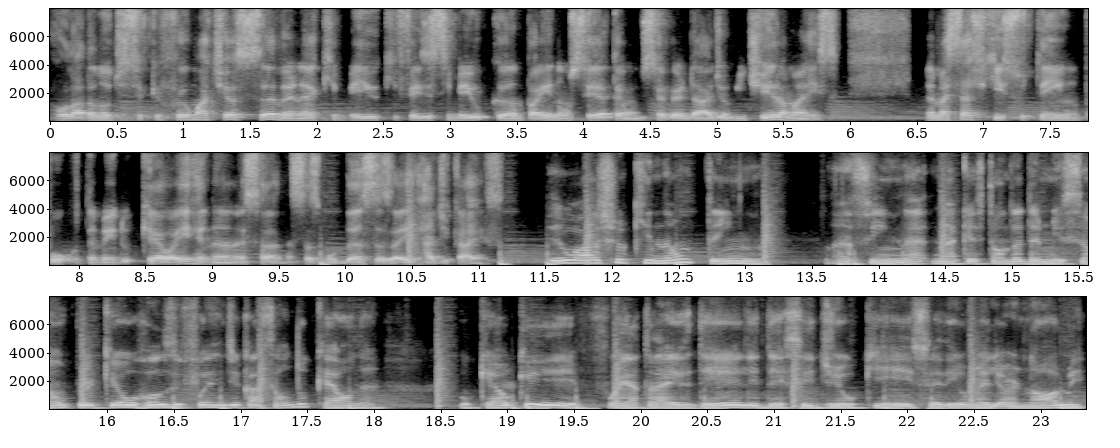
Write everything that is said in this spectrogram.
rolado a notícia que foi o Matias Summer, né, que meio que fez esse meio campo aí, não sei até onde isso é verdade ou mentira, mas né, mas você acha que isso tem um pouco também do Kel aí, Renan, nessa, nessas mudanças aí radicais? Eu acho que não tem, assim, né, na questão da demissão, porque o Rose foi indicação do Kel, né? O Kel que foi atrás dele, decidiu que seria o melhor nome.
